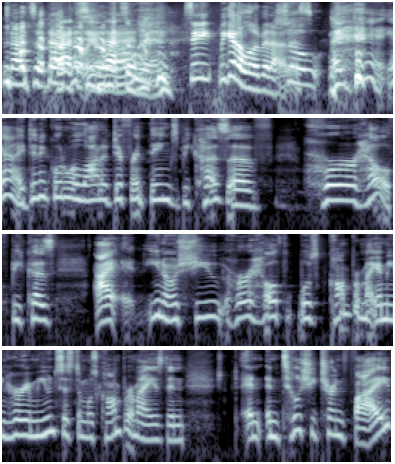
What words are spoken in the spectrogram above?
That's a, That's, definitely a that's a win. win. See, we get a little bit out of So I didn't. Yeah, I didn't go to a lot of different things because of her health. Because I, you know, she her health was compromised. I mean, her immune system was compromised, and and until she turned five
